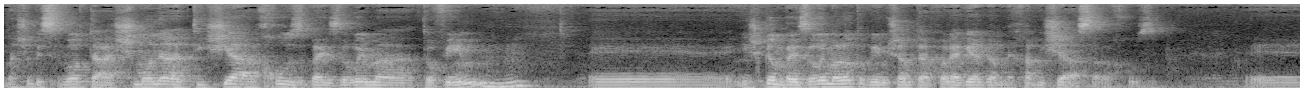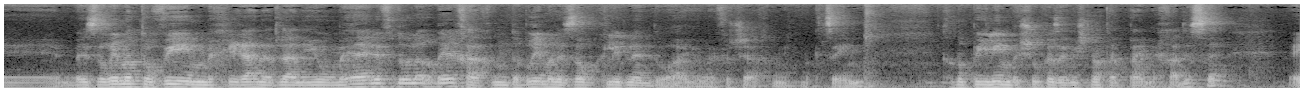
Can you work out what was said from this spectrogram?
משהו בסביבות ה-8-9 אחוז באזורים הטובים. Mm-hmm. יש גם באזורים הלא טובים, שם אתה יכול להגיע גם ל-15 אחוז. אה, באזורים הטובים מחירי הנדל"ן יהיו 100 אלף דולר בערך, אנחנו מדברים על אזור קליבלנד או איו, איפה שאנחנו מתמקצעים. אנחנו פעילים בשוק הזה משנות 2011. אה,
